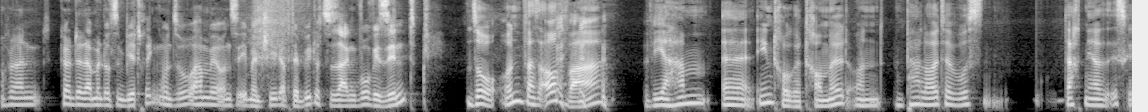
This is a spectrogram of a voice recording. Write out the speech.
Und dann könnt ihr da mit uns ein Bier trinken. Und so haben wir uns eben entschieden, auf der Bühne zu sagen, wo wir sind. So, und was auch war, wir haben äh, ein Intro getrommelt und ein paar Leute wussten, dachten ja, das ist,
